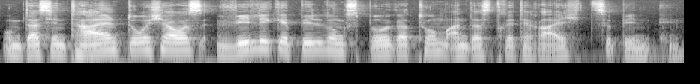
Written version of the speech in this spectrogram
um das in Teilen durchaus willige Bildungsbürgertum an das Dritte Reich zu binden.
